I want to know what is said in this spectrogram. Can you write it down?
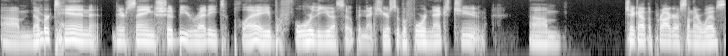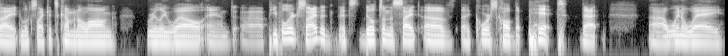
um, number 10, they're saying should be ready to play before the US Open next year. So before next June. Um, check out the progress on their website. It looks like it's coming along really well. And uh, people are excited. It's built on the site of a course called The Pit that uh, went away,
